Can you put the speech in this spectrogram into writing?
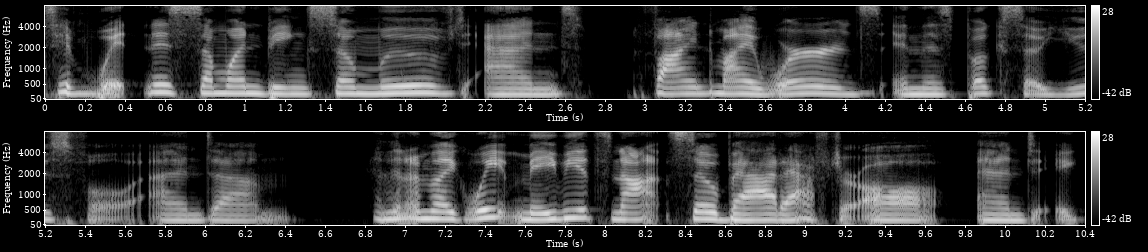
to witness someone being so moved and find my words in this book so useful. And um, and then I'm like, wait, maybe it's not so bad after all. And it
